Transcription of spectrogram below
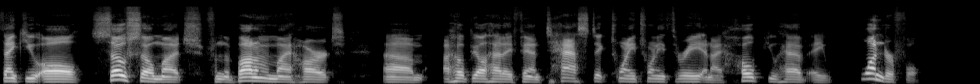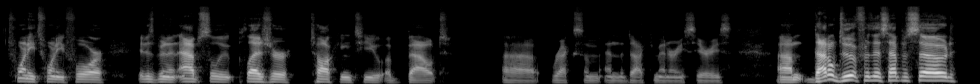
thank you all so, so much from the bottom of my heart. Um, I hope you all had a fantastic 2023 and I hope you have a wonderful 2024. It has been an absolute pleasure talking to you about uh, Wrexham and the documentary series. Um, that'll do it for this episode.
